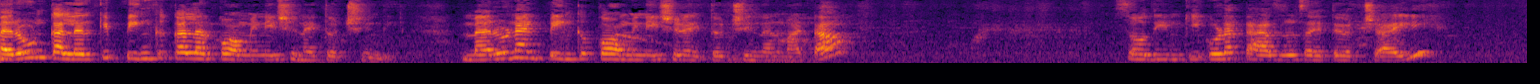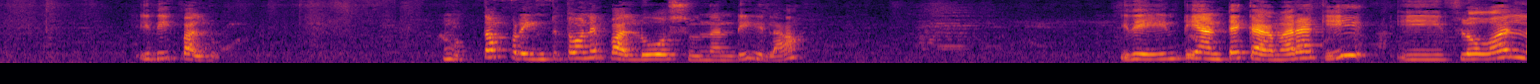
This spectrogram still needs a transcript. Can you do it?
మెరూన్ కలర్కి పింక్ కలర్ కాంబినేషన్ అయితే వచ్చింది. మెరూన్ అండ్ పింక్ కాంబినేషన్ అయితే వచ్చింది అనమాట సో దీనికి కూడా టాజల్స్ అయితే వచ్చాయి. ఇది పళ్ళు. మొత్తం ప్రింట్తోనే పళ్ళు వస్తుందండి ఇలా. ఇది ఏంటి అంటే కెమెరాకి ఈ ఫ్లోయల్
